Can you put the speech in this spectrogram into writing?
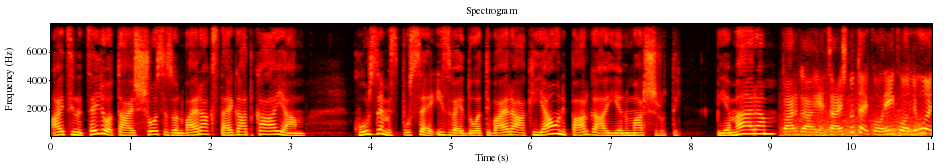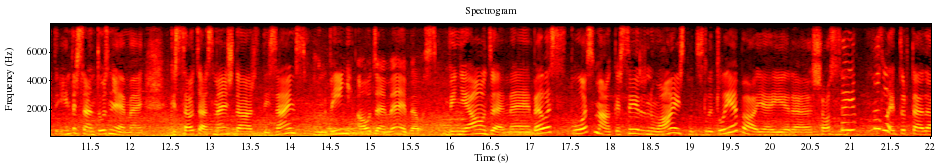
aicina ceļotājus šosezon vairāk staigāt kājām. Kurzemes pusē izveidoti vairāki jauni pārgājienu maršruti. Piemēram, pārgājiens aizputē, ko rīko ļoti interesanti uzņēmēji, kas saucās Meža dārza dizains, un viņi audzē mēbeles. Viņi audzē mēbeles posmā, kas ir no aizputes līdz liepājai, ir eh, šoseja. Mazliet tur tādā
